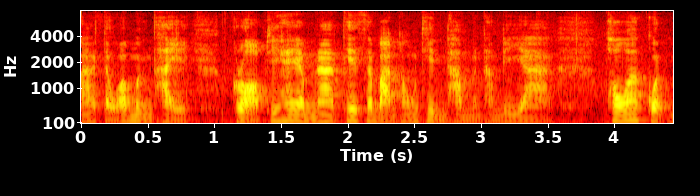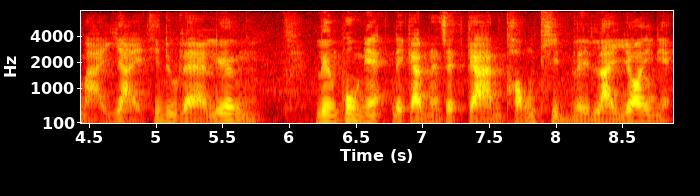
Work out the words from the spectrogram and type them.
มาก แต่ว่าเมืองไทยกรอบที่ให้อำนาจเทศบาลท้องถิ่นทำมันทำได้ยาก เพราะว่ากฎหมายใหญ่ที่ดูแลเรื่อง เรื่องพวกเนี้ยในการบริหารจัดการท้องถิ่นในรายย่อยเนี่ย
